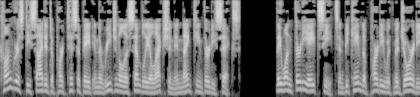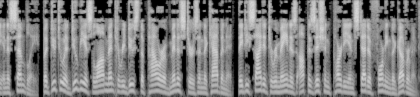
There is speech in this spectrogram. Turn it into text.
Congress decided to participate in the Regional Assembly election in 1936. They won 38 seats and became the party with majority in assembly, but due to a dubious law meant to reduce the power of ministers and the cabinet, they decided to remain as opposition party instead of forming the government.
